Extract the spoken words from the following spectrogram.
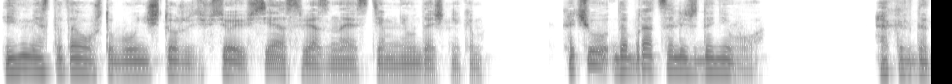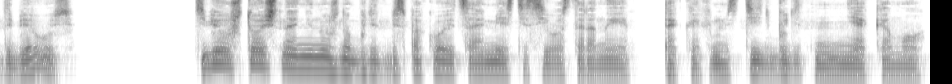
И вместо того, чтобы уничтожить все и вся, связанное с тем неудачником, хочу добраться лишь до него. А когда доберусь, тебе уж точно не нужно будет беспокоиться о месте с его стороны, так как мстить будет некому».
